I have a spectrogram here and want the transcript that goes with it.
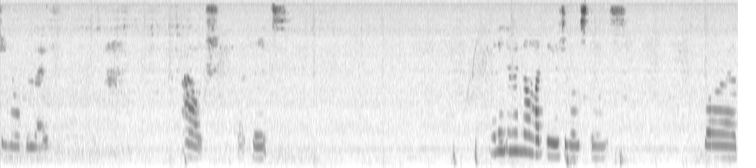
Shinobi life. Ouch, that hurts. I didn't even know how to use those things. But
